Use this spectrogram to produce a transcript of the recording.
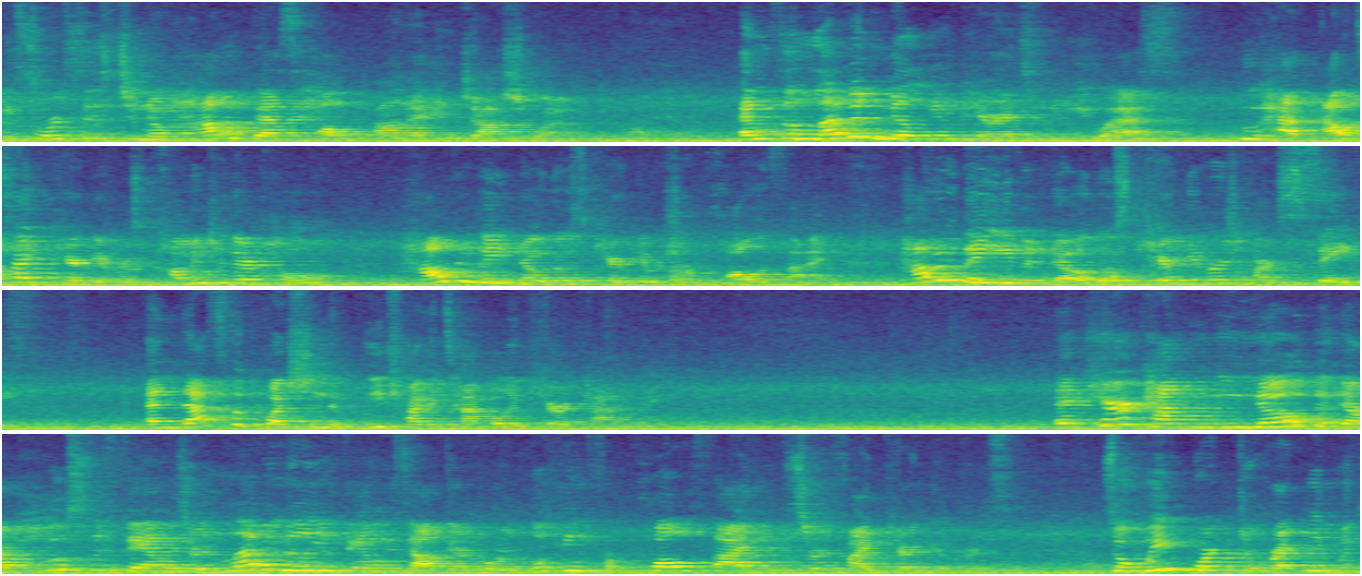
resources to know how to best help Anna and Joshua. And with 11 million parents in the US who have outside caregivers come into their home, how do they know those caregivers are qualified? How do they even know those caregivers are safe? And that's the question that we try to tackle at CareAcademy. At CareAcademy, we know that there are a host of families, or 11 million families out there who are looking for qualified and certified caregivers. So we work directly with,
